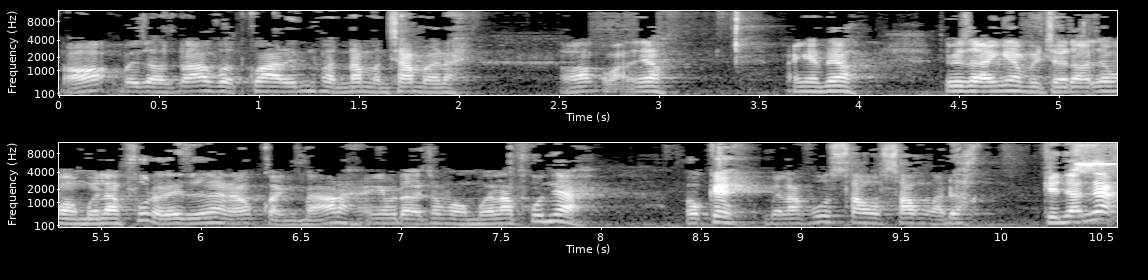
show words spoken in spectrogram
Đó, bây giờ đã vượt qua đến phần 5% rồi này. Đó, các bạn thấy không? Anh em thấy không? Thì bây giờ anh em phải chờ đợi trong vòng 15 phút ở đây dưới này, nó cảnh báo này. Anh em đợi trong vòng 15 phút nha ok 15 phút sau xong là được. Kiên nhẫn nhá.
